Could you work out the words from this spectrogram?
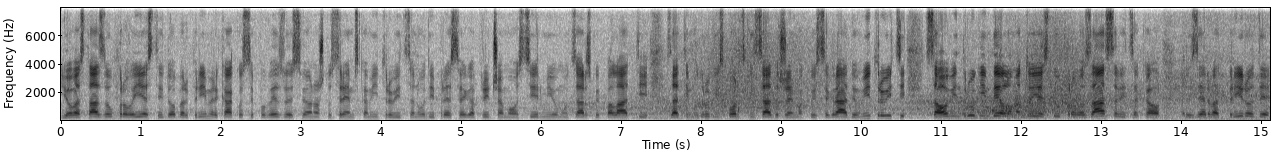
I ova staza upravo jeste i dobar primer kako se povezuje sve ono što Sremska Mitrovica nudi, pre svega pričamo o Sirmijumu, Carskoj palati, zatim u drugim sportskim sadržajima koji se grade u Mitrovici, sa ovim drugim delom, a to jeste upravo Zasavica kao rezervat prirode.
